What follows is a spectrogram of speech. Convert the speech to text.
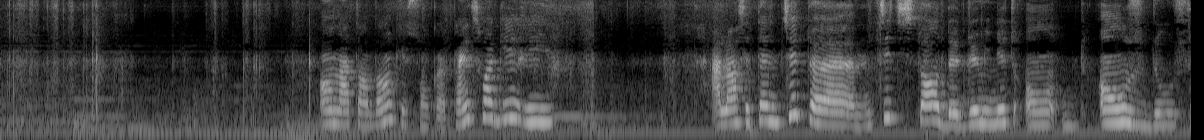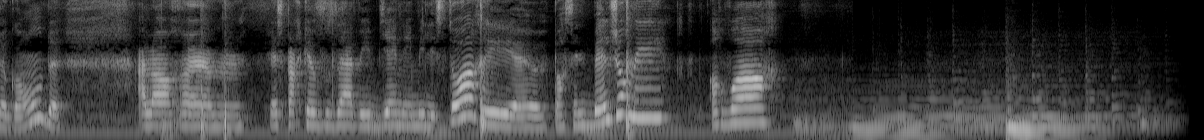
En attendant que son copain soit guéri. Alors, c'était une petite, euh, petite histoire de 2 minutes 11-12 secondes. Alors, euh, j'espère que vous avez bien aimé l'histoire et euh, passez une belle journée. Au revoir.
